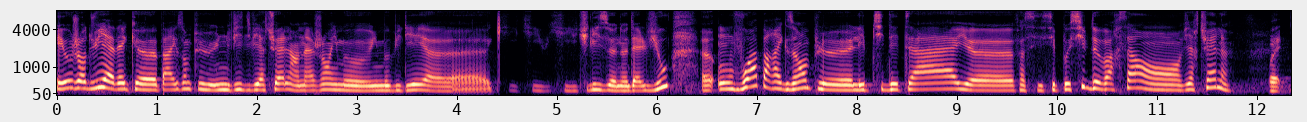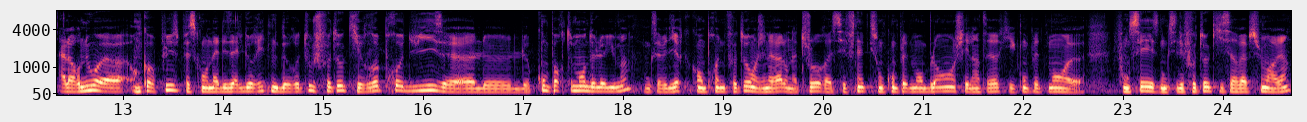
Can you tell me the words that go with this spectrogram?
Et aujourd'hui, avec euh, par exemple une visite virtuelle, un agent immobilier euh, qui, utilise Nodal View, euh, on voit par exemple les petits détails, enfin c'est possible de voir ça en virtuel? Ouais, alors nous, euh, encore plus, parce qu'on a des algorithmes de retouche photo qui reproduisent euh, le, comportement de l'œil humain. Donc ça veut dire que quand on prend une photo, en général, on a toujours euh, ces fenêtres qui sont complètement blanches et l'intérieur qui est complètement foncé. Donc c'est des photos qui servent absolument à rien.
